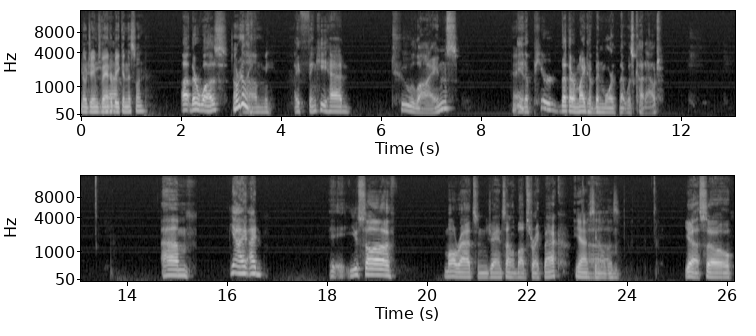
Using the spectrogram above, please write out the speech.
No James Yeah. Van Der Beek in this one? Uh, there was. Oh, really? Um, I think he had two lines. Hey. It appeared that there might have been more that was cut out. Um, yeah, I, I'd. You saw Mallrats and Jay and Silent Bob Strike Back. yeah, I've seen all those. Um, Yeah, so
